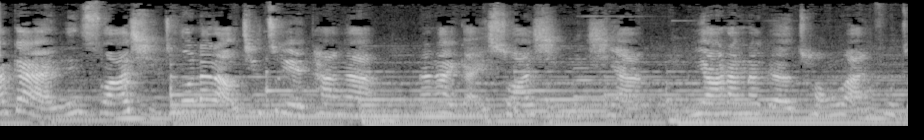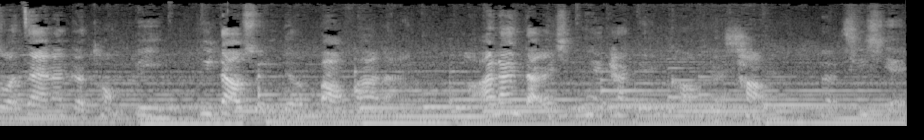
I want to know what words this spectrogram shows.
啊，盖恁刷洗，如果咱老进水的汤啊，咱来给刷洗一下，不要让那个虫卵附着在那个桶壁，遇到水就爆发了，好，啊，咱大家身体较健康，好。谢谢。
